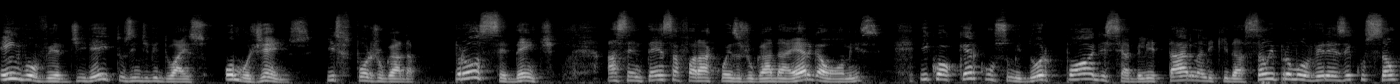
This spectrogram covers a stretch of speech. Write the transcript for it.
envolver direitos individuais homogêneos e for julgada procedente, a sentença fará a coisa julgada erga omnes e qualquer consumidor pode se habilitar na liquidação e promover a execução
